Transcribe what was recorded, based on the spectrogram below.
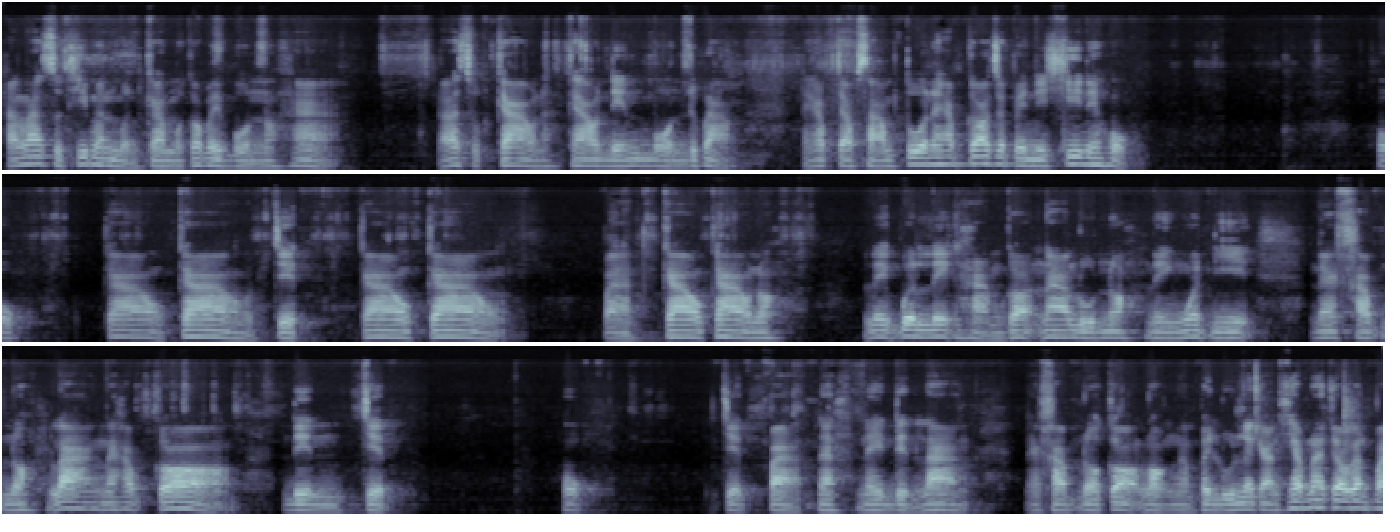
ครั้งล่าสุดที่มันเหมือนกันมันก็ไปบนเนาะ5ล่าสุด9นะ9เน้นบนหรือเปล่านะครับจับ 3 ตัวนะครับก็จะเป็นในที่ใน 6 6 9 9 7 9 9 8 9 9เนาะเลขเบิ้ลเลขหามก็น่าลุ้นเนาะในงวดนี้นะครับเนาะล่างนะครับก็เด่น7 6 7 8นะในเด่นล่างนะครับเราก็ลองนำไปลุ้นในการแคปหน้าจอกันไป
